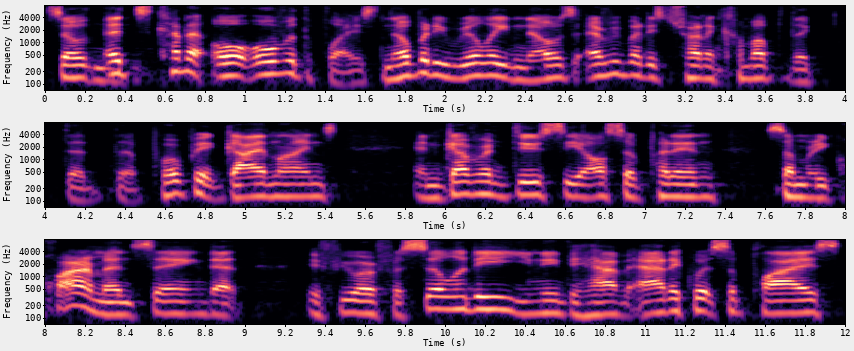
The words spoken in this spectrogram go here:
So mm-hmm. it's kind of all over the place. Nobody really knows. Everybody's trying to come up with the, the, the appropriate guidelines. And Governor Ducey also put in some requirements saying that if you're a facility, you need to have adequate supplies,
